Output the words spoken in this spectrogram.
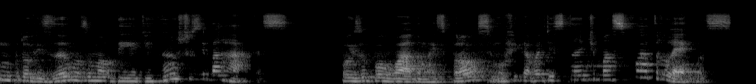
Improvisamos uma aldeia de ranchos e barracas, pois o povoado mais próximo ficava distante umas quatro léguas.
